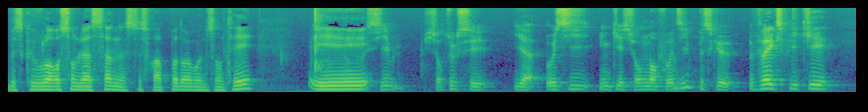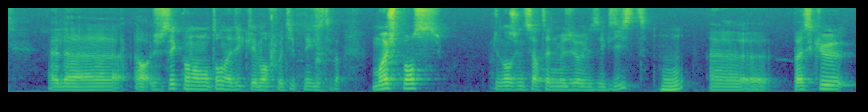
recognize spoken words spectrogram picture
parce que vouloir ressembler à ça ne se fera pas dans la bonne santé. Et possible. Surtout que c'est, il y a aussi une question de morphotype, parce que va expliquer la... Alors je sais que pendant longtemps on a dit que les morphotypes n'existaient pas. Moi je pense que dans une certaine mesure ils existent. Mhm. Euh, parce que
